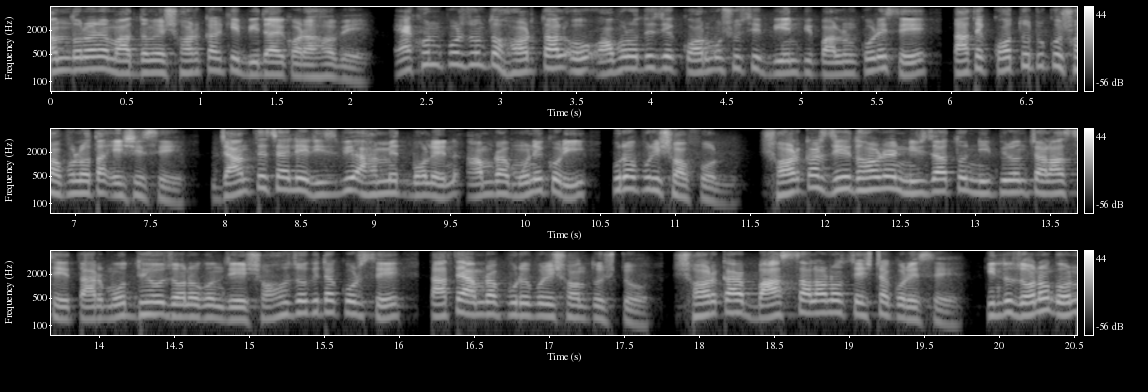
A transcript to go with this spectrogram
আন্দোলনের মাধ্যমে সরকারকে বিদায় করা হবে। এখন পর্যন্ত হরতাল ও অবরোধে যে কর্মসূচি বিএনপি পালন করেছে, তাতে কতটুকু সফলতা এসেছে, জানতে চাইলে রিজভি আহমেদ বলেন, আমরা মনে করি পুরোপুরি সফল। সরকার যে ধরনের নির্যাতন নিপীড়ন চালাচ্ছে, তার মধ্যেও জনগণ যে সহযোগিতা করছে, তাতে আমরা পুরোপুরি সন্তুষ্ট। সরকার বাস চালানোর চেষ্টা করেছে, কিন্তু জনগণ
